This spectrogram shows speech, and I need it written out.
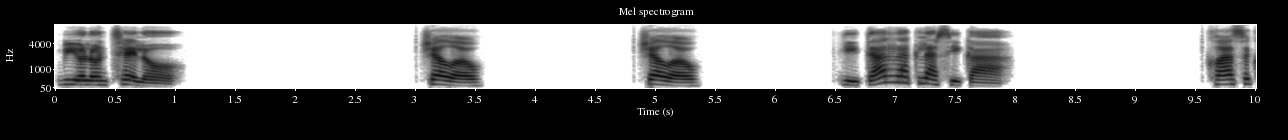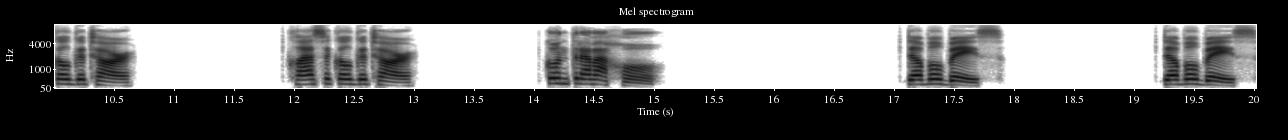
Violonchelo. Cello. Cello. Guitarra clásica. Classical guitar. Classical guitar. Contrabajo. Double bass. Double bass.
